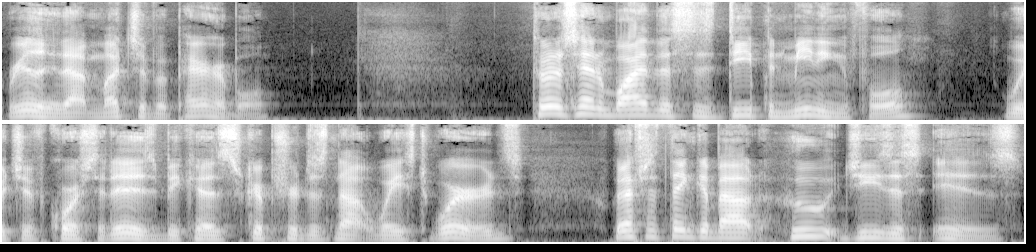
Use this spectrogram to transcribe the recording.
really that much of a parable? To understand why this is deep and meaningful, which of course it is because scripture does not waste words, we have to think about who Jesus is.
